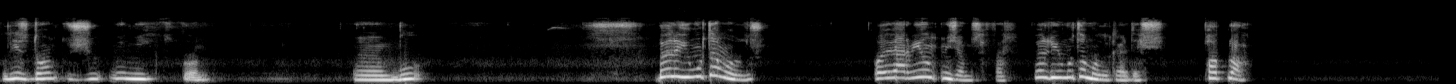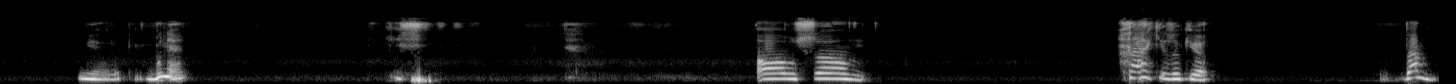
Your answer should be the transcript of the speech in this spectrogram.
Please don't shoot me, Mikron. Ee, bu böyle yumurta mı olur? Oy vermeyi unutmayacağım bu sefer. Böyle yumurta mı olur kardeş? Patla. Yarabbim. Bu ne? Awesome. Herkes okuyor. Ben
